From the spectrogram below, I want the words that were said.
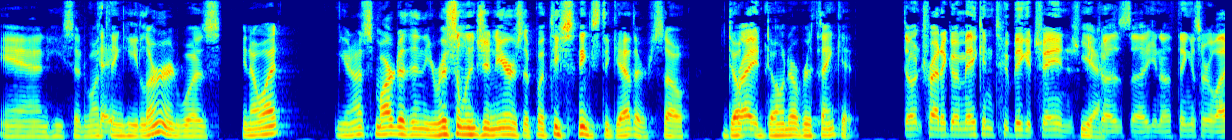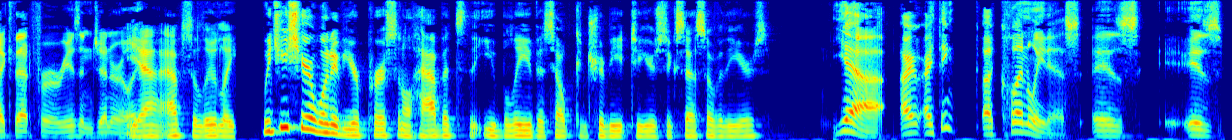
And he said one Okay. thing he learned was, you know what? You're not smarter than the original engineers that put these things together. So don't Right. don't overthink it. Don't try to go making too big a change Yeah. because, uh, you know, things are like that for a reason generally. Yeah, absolutely. Would you share one of your personal habits that you believe has helped contribute to your success over the years? Yeah, I, I think uh, cleanliness is is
